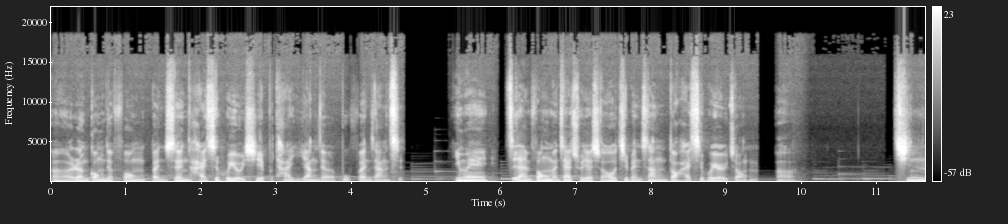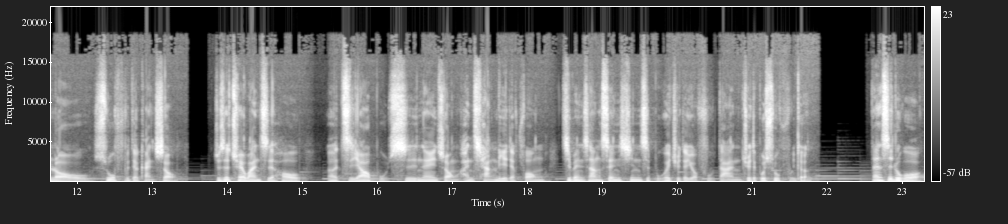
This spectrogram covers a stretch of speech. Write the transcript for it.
呃人工的风本身还是会有一些不太一样的部分，这样子。因为自然风我们在吹的时候，基本上都还是会有一种呃轻柔舒服的感受，就是吹完之后，呃，只要不是那种很强烈的风，基本上身心是不会觉得有负担、觉得不舒服的。但是如果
